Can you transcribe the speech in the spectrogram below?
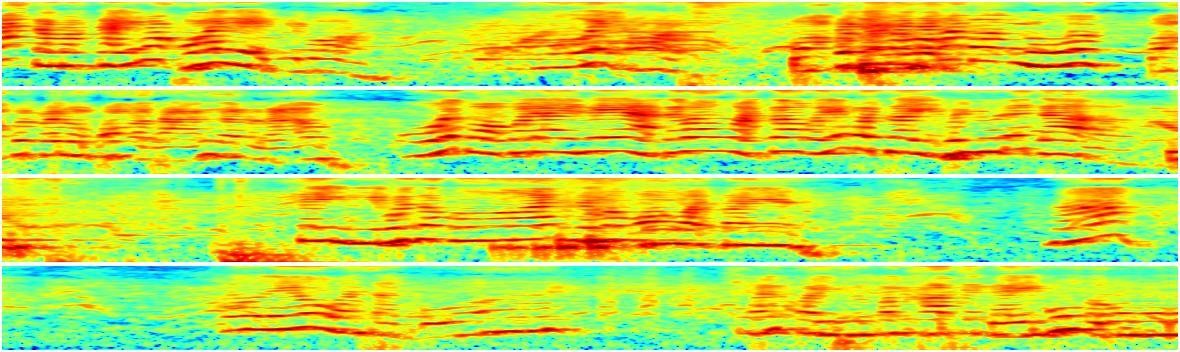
มาแต่มาไกลมาขอเลขนี่บ่โอ้ยอ๋อบอกเป็เพิ่นนยังไปไงหลจะบมาเบิ่งหนู บอกเพิ่นไปหลบพ่อกระถางเพื่อนน่ะนะเอาโอ้ยบอกว่าได้แม่ แต่ว่าหวัดเก่าก็ยังบ่ใส่เพิ่นอยู่ได้จ้าใส่หนีเพิ่นซะก่อนจะมาขอหวัดใหม่ฮะเร็วๆวันสันโอ้ยมันข่อยถึงบังคับจังไดฮู้กับบ่ฮู้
